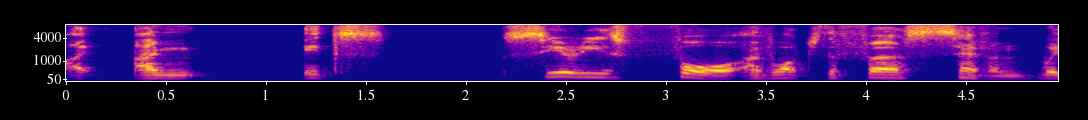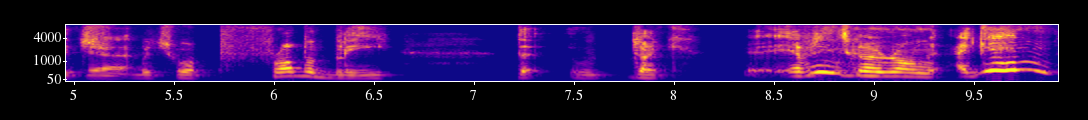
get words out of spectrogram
I, I'm. It's series four. I've watched the first seven, which Yeah. which were probably the like everything's going wrong again,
